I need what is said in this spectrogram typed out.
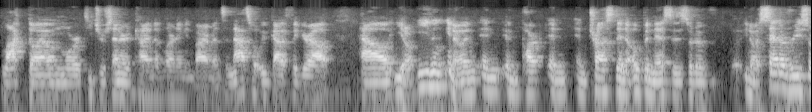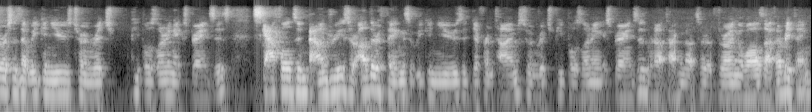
locked down, more teacher-centered kind of learning environments. And that's what we've got to figure out how you know even you know in, in, in part and, and trust and openness is sort of you know a set of resources that we can use to enrich people's learning experiences. Scaffolds and boundaries are other things that we can use at different times to enrich people's learning experiences. We're not talking about sort of throwing the walls off everything,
